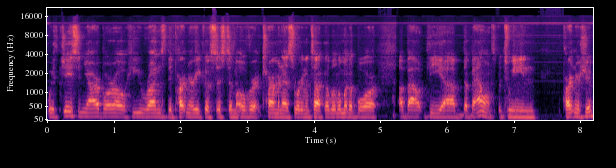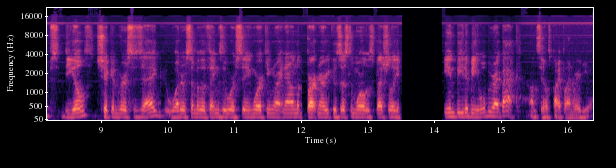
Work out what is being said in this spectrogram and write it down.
with Jason Yarborough. He runs the partner ecosystem over at Terminus. We're going to talk a little bit more about the uh, the balance between partnerships, deals, chicken versus egg. What are some of the things that we're seeing working right now in the partner ecosystem world, especially in B2B? We'll be right back on Sales Pipeline Radio.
